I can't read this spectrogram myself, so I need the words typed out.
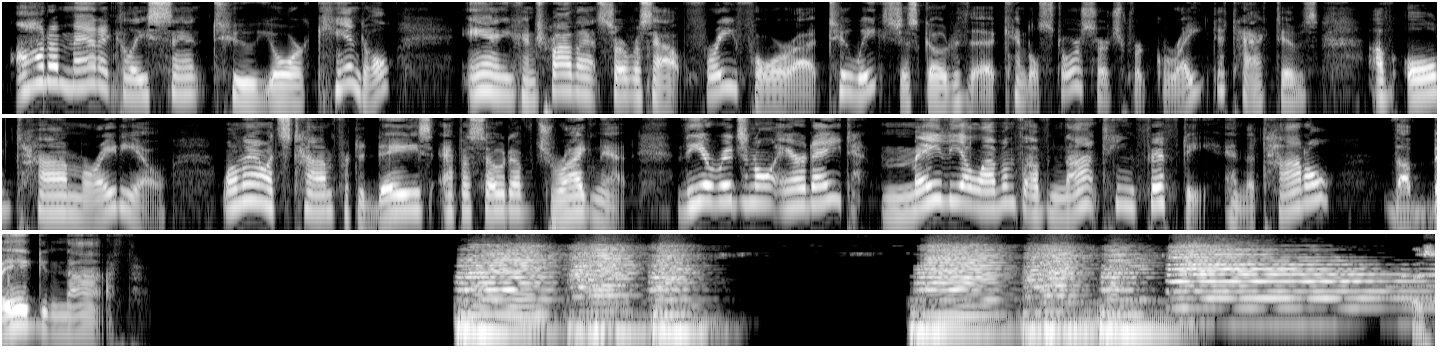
automatically sent to your Kindle. And you can try that service out free for uh, two weeks. Just go to the Kindle store, search for Great Detectives of Old Time Radio. Well, now it's time for today's episode of Dragnet. The original air date, May the 11th of 1950, and the title, The Big Knife. The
